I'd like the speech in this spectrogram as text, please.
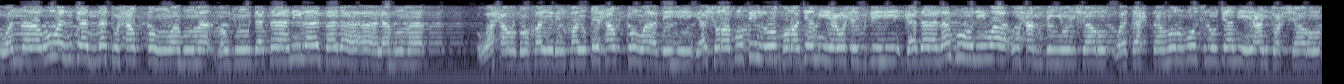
والنار والجنة حق وهما موجودتان لا فناء لهما. وحوض خير الخلق حق وبه يشرب في الأخرى جميع حزبه كذا له لواء حمد ينشر وتحته الرسل جميعا تحشر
